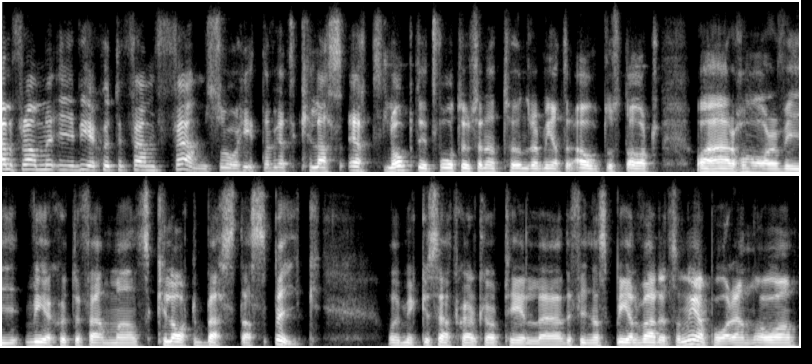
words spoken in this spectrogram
Väl framme i V75 5 så hittar vi ett klass 1-lopp. Det är 2100 meter autostart och här har vi V75ans klart bästa spik. Och mycket sett självklart till eh, det fina spelvärdet som är på den. Och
